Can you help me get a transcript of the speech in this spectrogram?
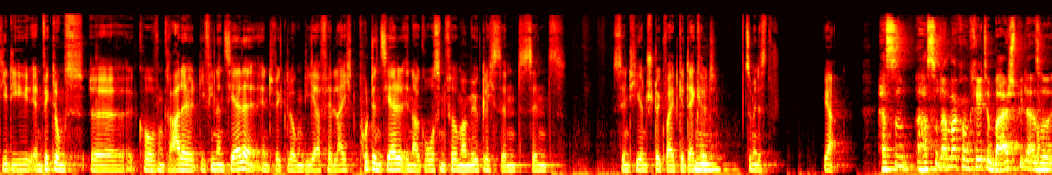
die die Entwicklungskurven, gerade die finanzielle Entwicklung, die ja vielleicht potenziell in einer großen Firma möglich sind, sind, sind hier ein Stück weit gedeckelt. Mhm. Zumindest, ja. Hast du, hast du da mal konkrete Beispiele? Also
